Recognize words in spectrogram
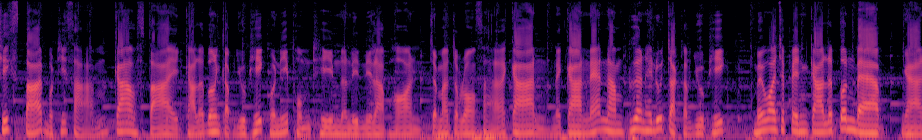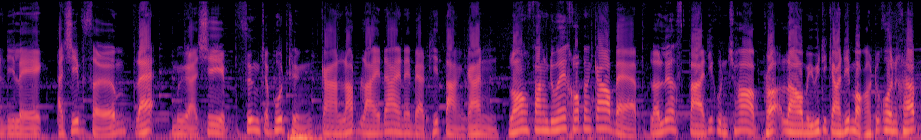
คิกสตาร์ทบทที่ 3 9สไตล์การเริ่มต้นกับยูพิกวันนี้ผมทีมนรินนิลาพรจะมาจำลองสถานการณ์ ในการแนะนำเพื่อนให้รู้จักกับยูพิกไม่ว่าจะเป็นการเริ่มต้นแบบงานดีเลกอาชีพเสริม และมืออาชีพ ซึ่งจะพูดถึงการรับรายได้ในแบบที่ต่างกัน ลองฟังดูให้ครบทั้ง 9 แบบ แล้วเลือกสไตล์ที่คุณชอบ เพราะเรามีวิธีการที่เหมาะกับทุกคนครับ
